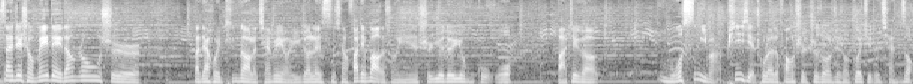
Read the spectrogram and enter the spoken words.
在这首《Mayday》当中，是大家会听到了前面有一个类似像发电报的声音，是乐队用鼓把这个摩斯密码拼写出来的方式制作了这首歌曲的前奏。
